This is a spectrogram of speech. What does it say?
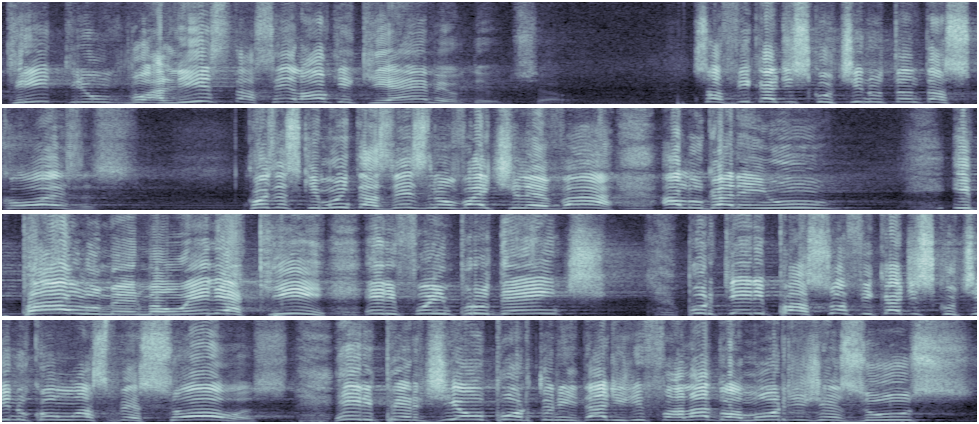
tritriumbalista, sei lá o que, que é, meu Deus do céu só fica discutindo tantas coisas, coisas que muitas vezes não vai te levar a lugar nenhum. E Paulo, meu irmão, ele aqui, ele foi imprudente, porque ele passou a ficar discutindo com as pessoas, ele perdia a oportunidade de falar do amor de Jesus.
